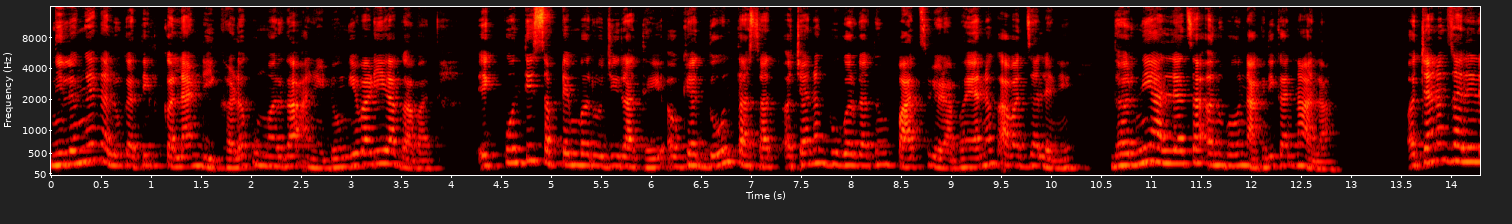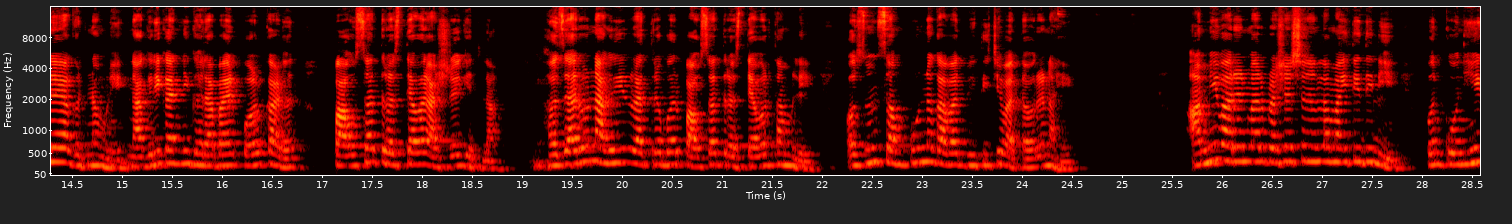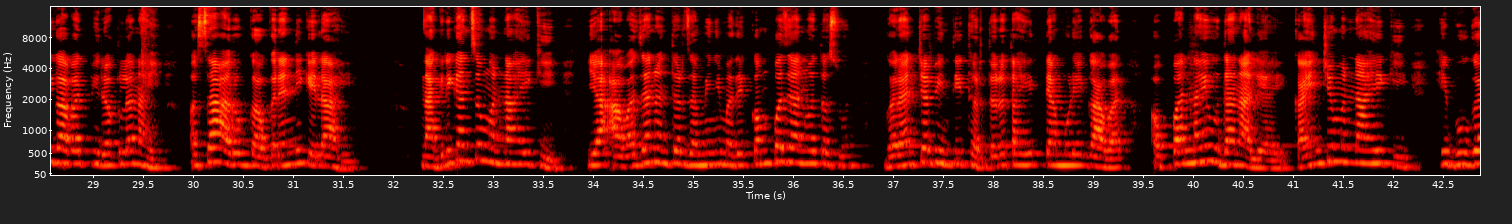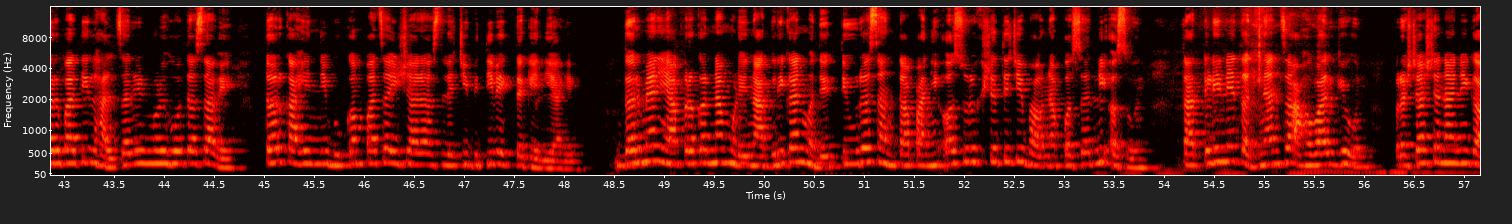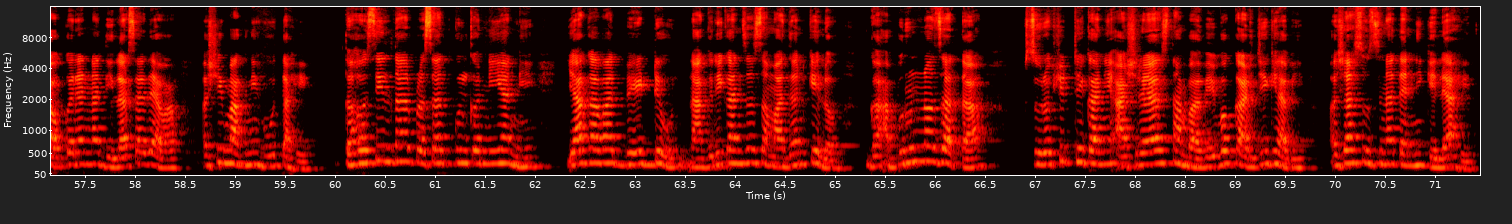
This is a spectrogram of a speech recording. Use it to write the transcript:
निलंगे तालुक्यातील कलांडी खडक उमरगा आणि डोंगेवाडी या गावात एकोणतीस सप्टेंबर रोजी रात्री अवघ्या दोन तासात अचानक भूगर्भातून पाच वेळा भयानक आवाज झाल्याने धरणी आल्याचा अनुभव नागरिकांना आला. अचानक झालेल्या या घटनामुळे नागरिकांनी घराबाहेर पळ काढत पावसात रस्त्यावर आश्रय घेतला. हजारो नागरिक रात्रभर पावसात रस्त्यावर थांबले असून संपूर्ण गावात भीतीचे वातावरण आहे. आम्ही वारंवार प्रशासनाला माहिती दिली पण कोणीही गावात फिरकलं नाही असा आरोप गावकऱ्यांनी केला आहे. नागरिकांचं म्हणणं आहे की या आवाजानंतर जमिनीमध्ये कंप जाणवत असून घरांच्या भिंती थरथरत आहेत त्यामुळे गावात अप्पांनाही उदान आले आहे. काहींचे म्हणणं आहे की हे भूगर्भातील हालचालींमुळे होत असावे तर काहींनी भूकंपाचा इशारा असल्याची भीती व्यक्त केली आहे. दरम्यान या प्रकरणामुळे नागरिकांमध्ये तीव्र संताप आणि असुरक्षतेची भावना पसरली असून तातडीने तज्ज्ञांचा अहवाल घेऊन प्रशासनाने गावकऱ्यांना दिलासा द्यावा अशी मागणी होत आहे. तहसीलदार प्रसाद कुलकर्णी यांनी या गावात भेट देऊन नागरिकांचं समाधान केलं. घाबरून न जाता सुरक्षित ठिकाणी आश्रयास थांबावे व काळजी घ्यावी अशा सूचना त्यांनी केल्या आहेत.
